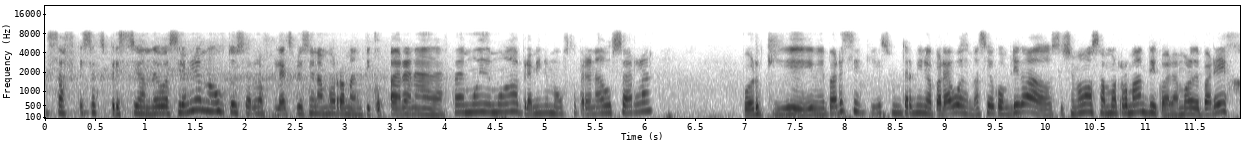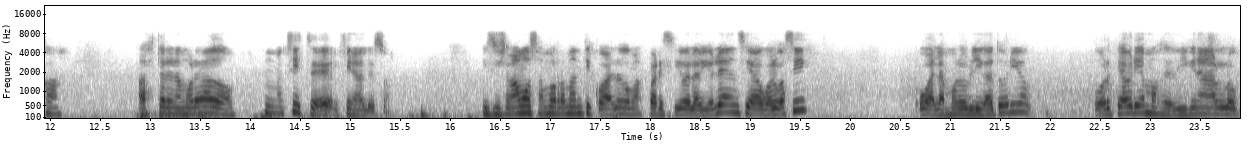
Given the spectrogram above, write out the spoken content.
esa, expresión. Debo decir, a mí no me gusta usar la, expresión amor romántico para nada. Está muy de moda, pero a mí no me gusta para nada usarla porque me parece que es un término paraguas demasiado complicado. Si llamamos amor romántico al amor de pareja, a estar enamorado, no existe el final de eso. Y si llamamos amor romántico a algo más parecido a la violencia o algo así, o al amor obligatorio, ¿por qué habríamos de dignarlo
